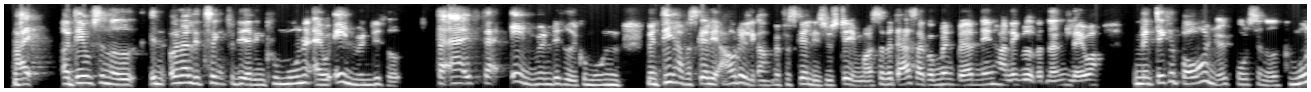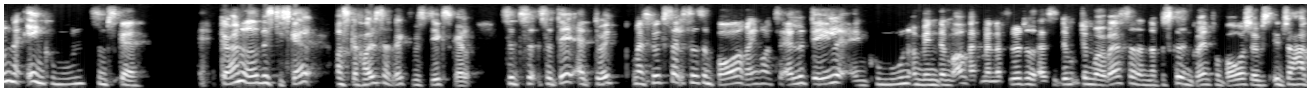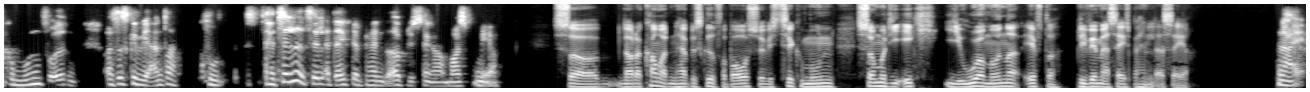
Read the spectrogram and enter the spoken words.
Nej, og det er jo sådan noget, en underlig ting, fordi at en kommune er jo en myndighed. Der er ikke der er én myndighed i kommunen, men de har forskellige afdelinger med forskellige systemer, og så vil deres argument være, at den ene hånd ikke ved, hvad den anden laver. Men det kan borgeren jo ikke bruge til noget. Kommunen er én kommune, som skal gøre noget, hvis de skal, og skal holde sig væk, hvis de ikke skal. Så, så, så det, at du ikke, man skal jo ikke selv sidde som borger og ringe rundt til alle dele af en kommune og minde dem om, at man er flyttet. Altså, det, det må jo være sådan, at når beskeden går ind fra borgerservice, så har kommunen fået den. Og så skal vi andre kunne have tillid til, at der ikke bliver behandlet oplysninger om os mere. Så når der kommer den her besked fra borgerservice til kommunen, så må de ikke i uger og måneder efter blive ved med at sagsbehandle deres sager. Nej.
